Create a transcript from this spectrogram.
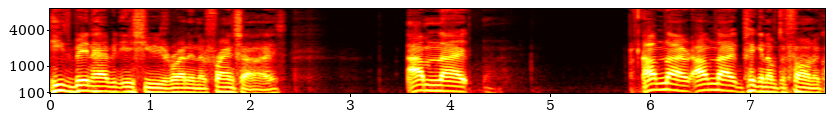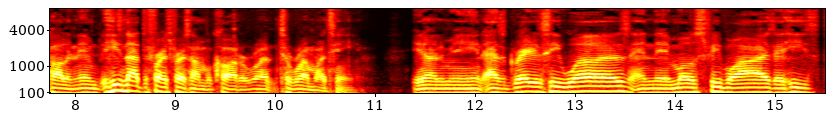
He's been having issues running the franchise. I'm not. I'm not. I'm not picking up the phone and calling him. He's not the first person I'm gonna call to run to run my team. You know what I mean? As great as he was, and in most people's eyes, that he's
